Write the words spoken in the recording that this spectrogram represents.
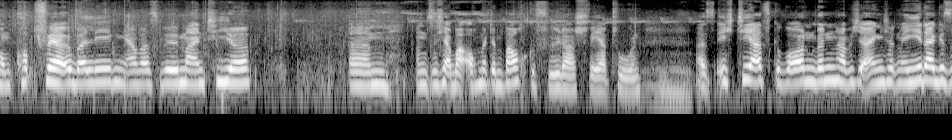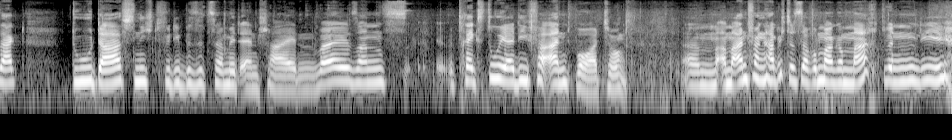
vom Kopf her überlegen, ja, was will mein Tier ähm, und sich aber auch mit dem Bauchgefühl da schwer tun. Als ich Tierarzt geworden bin, habe ich eigentlich hat mir jeder gesagt, du darfst nicht für die Besitzer mitentscheiden, weil sonst trägst du ja die Verantwortung. Ähm, am Anfang habe ich das auch immer gemacht, wenn die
